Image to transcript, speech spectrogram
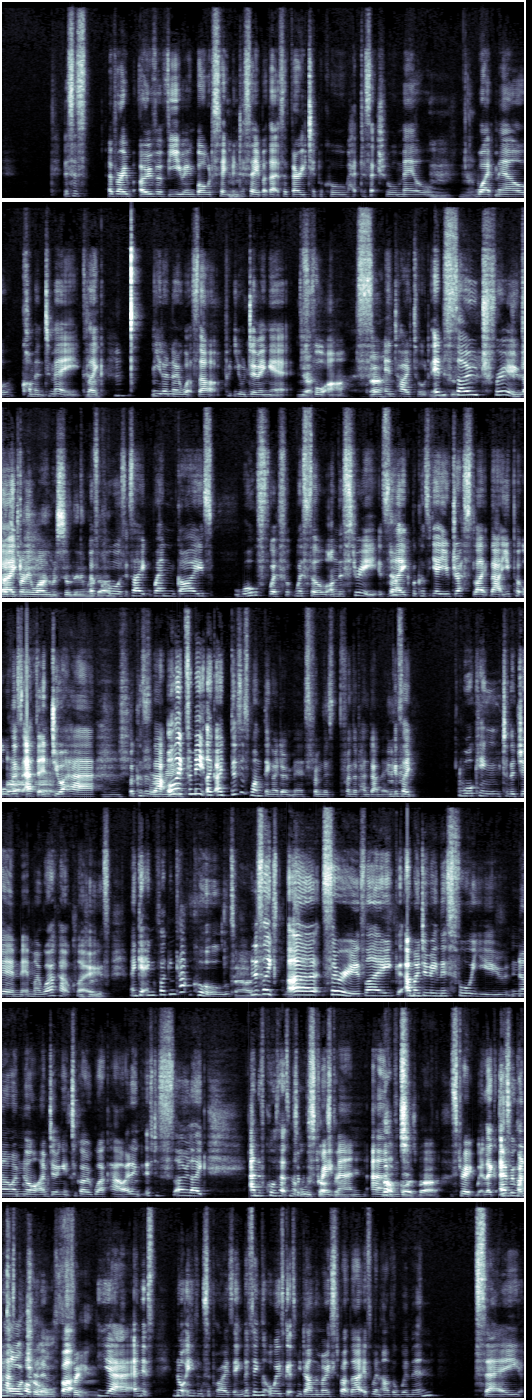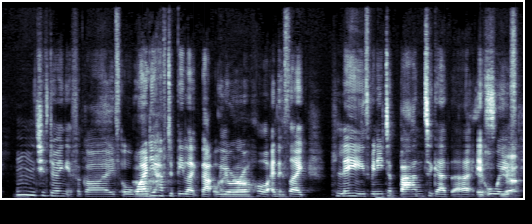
This is a very overviewing, bold statement to say, but that's a very typical heterosexual male, Mm, yeah. white male comment to make. Yeah. Like, you don't know what's up. You're doing it Yeah. for us. Entitled. It's could- so true. In like, 2021, we're still dealing with of that. course, it's like when guys wolf whiff- whistle on the street. It's Yeah. like because yeah, you've dressed like that. You put all this effort into your hair Mm. because of that. me- Or like for me, like I this is one thing I don't miss from this from the pandemic. It's Mhm. like walking to the gym in my workout Mm-hmm. clothes and getting fucking catcalled. Ah, And it's like, uh, sorry, it's like, am I doing this for you? No, I'm not. I'm doing it to go work out. I don't. It's just so like, and of course that's not It's all disgusting. straight men. And no, of course, but straight like everyone has problems, but thing. yeah, and it's not even surprising. The thing that always gets me down the most about that is when other women say, mm, "She's doing it for guys," or "Why do you have to be like that?" or I "You're a know. whore," and it's like, please, we need to band together. It it's- always. yeah.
